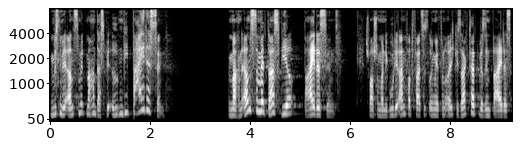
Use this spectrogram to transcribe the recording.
müssen wir ernst damit machen, dass wir irgendwie beides sind. Wir machen ernst damit, dass wir beides sind. Das war schon mal eine gute Antwort, falls es irgendwer von euch gesagt hat, wir sind beides.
